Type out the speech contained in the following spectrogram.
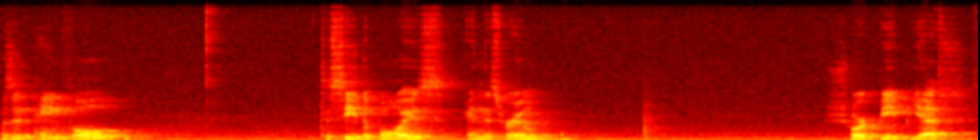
Was it painful to see the boys in this room? Short beep, yes.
